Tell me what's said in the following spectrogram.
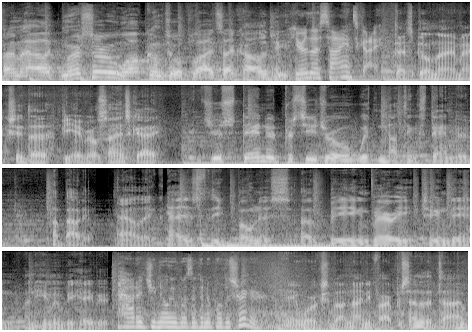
I'm Alec Mercer. Welcome to Applied Psychology. You're the science guy. That's Bill Nye. I'm actually the behavioral science guy. it's your standard procedural with nothing standard about it. Alec has the bonus of being very tuned in on human behavior. How did you know he wasn't going to pull the trigger? It works about 95% of the time.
